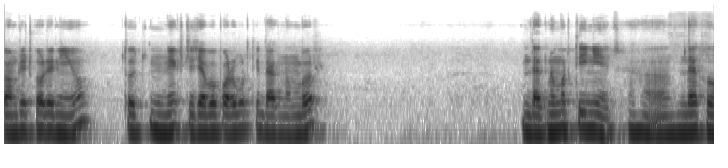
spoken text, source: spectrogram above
কমপ্লিট করে নিও। তো নেক্সট যাব পরবর্তী দাগ নম্বর। দাগ নম্বর তিনের দেখো,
